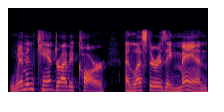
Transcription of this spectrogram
women can't drive a car unless there is a man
